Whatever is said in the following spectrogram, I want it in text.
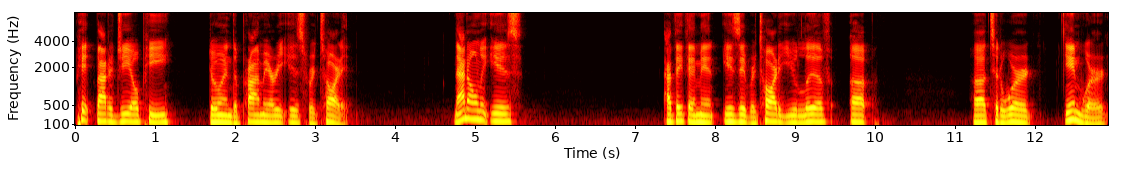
picked by the GOP during the primary is retarded. Not only is I think they meant, is it retarded you live up uh, to the word N word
